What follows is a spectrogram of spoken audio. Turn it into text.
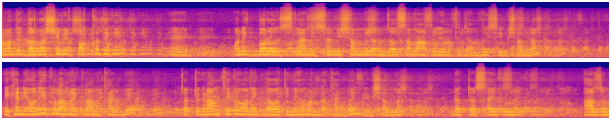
আমাদের দরবার শিবির পক্ষ থেকে অনেক বড় ইসলামী সুন্নি সম্মেলন, জলসা মাহফিল ইন্তজাম হয়েছে ইনশাল্লাহ এখানে অনেক ওলামা একরাম থাকবে। চট্টগ্রাম থেকে অনেক দাওয়াতি মেহমানরা থাকবেন ইনশাল্লাহ ডক্টর সাইফুল আজম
